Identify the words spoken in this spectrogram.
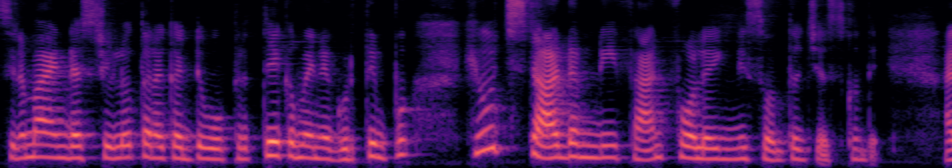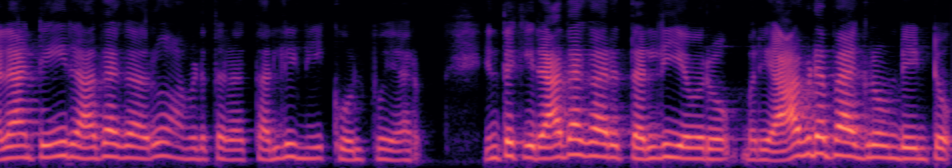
సినిమా ఇండస్ట్రీలో తనకంటూ ఓ ప్రత్యేకమైన గుర్తింపు హ్యూజ్ స్టార్డమ్ని ఫ్యాన్ ఫాలోయింగ్ని సొంతం చేసుకుంది. అలాంటి రాధా గారు ఆవిడ తన తల్లిని కోల్పోయారు. ఇంతకీ రాధా గారి తల్లి ఎవరో? మరి ఆవిడ బ్యాక్గ్రౌండ్ ఏంటో?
